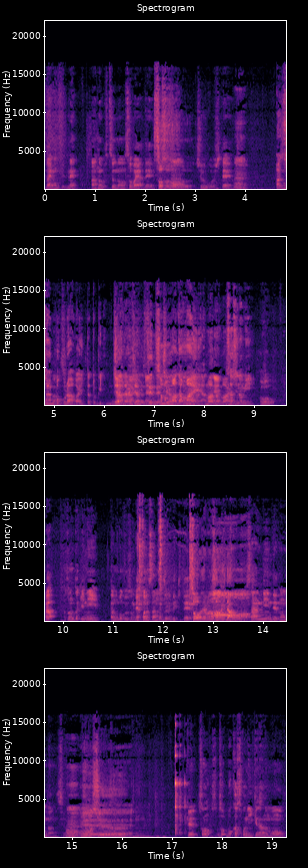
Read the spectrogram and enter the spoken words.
大門っていうねあの普通の蕎麦屋でそうそうそう集合して、うん。あそれ僕らが行った時じゃないじゃない。全然違う。そのまだ前やんね。まだ前。差し飲み。おあその時にあの僕その山田さんも連れてきてそう山田さんがいた。あー。3人で飲んだんですよ、うん。日本酒。うんでそそ僕がそこに行けたのも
